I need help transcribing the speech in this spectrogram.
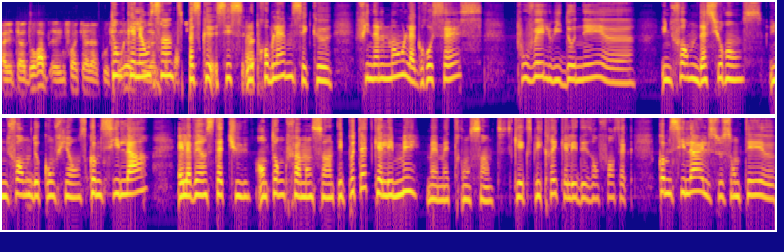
Elle était adorable. Et une fois qu'elle a accouché, Tant qu'elle est enceinte, parce que c'est le problème, c'est que finalement la grossesse pouvait lui donner euh, une forme d'assurance, une forme de confiance, comme si là, elle avait un statut en tant que femme enceinte, et peut-être qu'elle aimait même être enceinte, ce qui expliquerait qu'elle ait des enfants, comme si là, elle se sentait euh,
